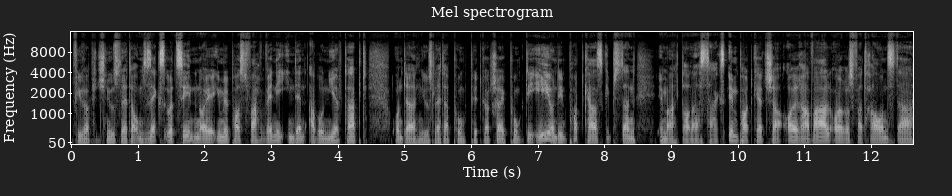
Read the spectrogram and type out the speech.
Fever Pitch Newsletter um 6.10 Uhr in euer E-Mail-Postfach, wenn ihr ihn denn abonniert habt, unter newsletter.pitgottschalk.de und den Podcast gibt es dann immer donnerstags im Podcatcher eurer Wahl, eures Vertrauens. Da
